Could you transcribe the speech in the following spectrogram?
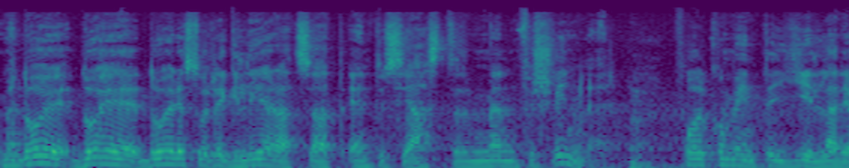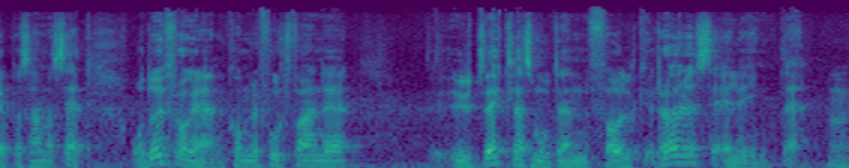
Men då är, då är, då är det så reglerat så att entusiasmen försvinner. Mm. Folk kommer inte gilla det på samma sätt. Och då är frågan, kommer det fortfarande utvecklas mot en folkrörelse eller inte? Mm.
